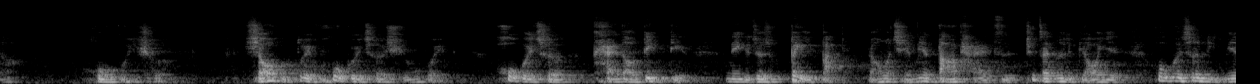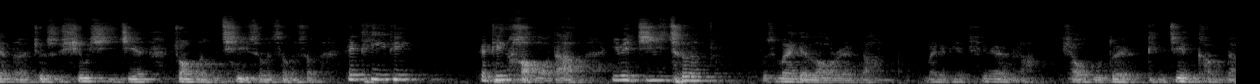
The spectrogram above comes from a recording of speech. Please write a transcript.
啊，货柜车，小虎队货柜车巡回，货柜车开到定点，那个就是背板，然后前面搭台子，就在那里表演。货柜车里面呢，就是休息间装冷气，什么什么什么，哎，听一听，还挺好的。因为机车不是卖给老人的，卖给年轻人的。小虎队挺健康的，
